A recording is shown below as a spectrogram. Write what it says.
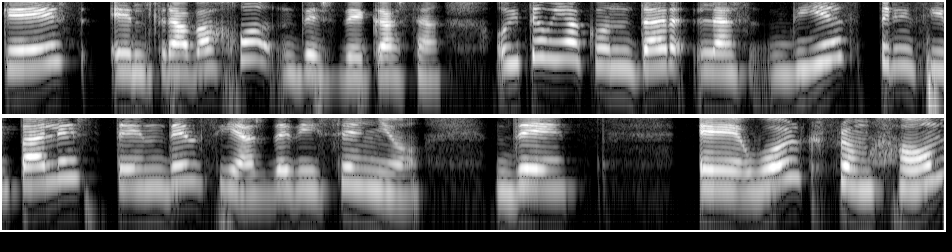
que es el trabajo desde casa. Hoy te voy a contar las 10 principales tendencias de diseño de eh, Work from Home,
